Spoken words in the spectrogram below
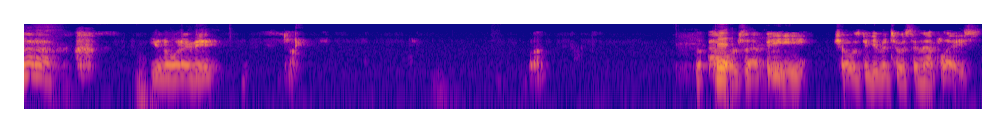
you know what I mean? But the powers that be chose to give it to us in that place.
